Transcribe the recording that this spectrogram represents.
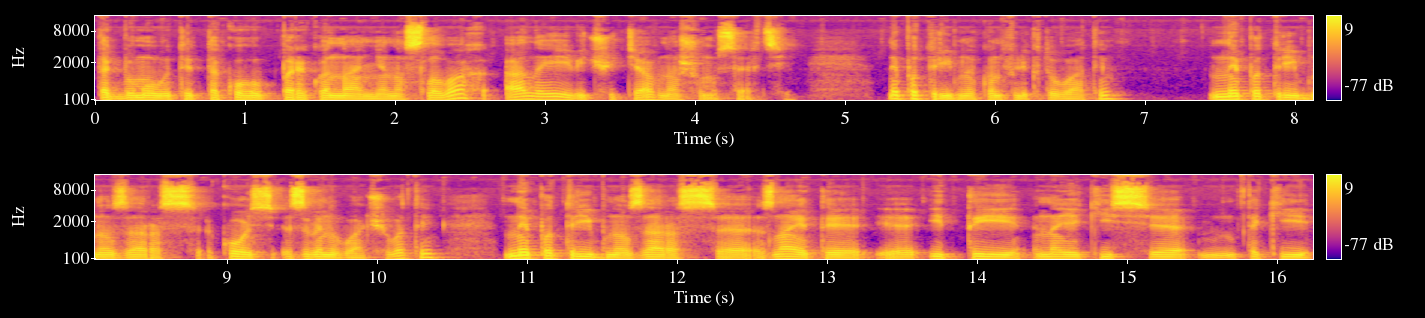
так би мовити, такого переконання на словах, але й відчуття в нашому серці. Не потрібно конфліктувати, не потрібно зараз когось звинувачувати, не потрібно зараз, е, знаєте, е, іти на якісь е, такі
